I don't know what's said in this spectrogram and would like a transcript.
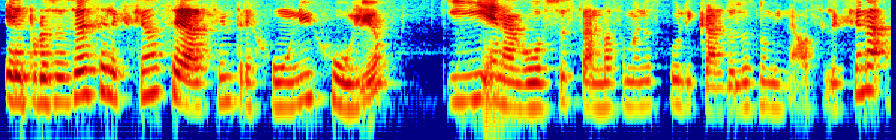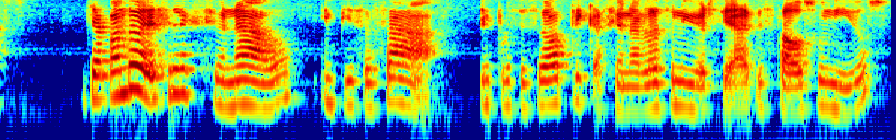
El proceso de selección se hace entre junio y julio y en agosto están más o menos publicando los nominados seleccionados. Ya cuando eres seleccionado, empiezas a, el proceso de aplicación a las universidades de Estados Unidos.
